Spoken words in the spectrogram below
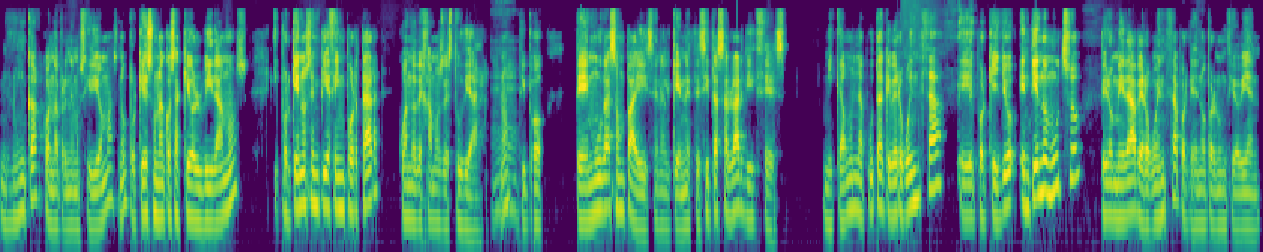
nunca cuando aprendemos idiomas, ¿no? Porque es una cosa que olvidamos y por qué nos empieza a importar cuando dejamos de estudiar, ¿no? Mm. Tipo, te mudas a un país en el que necesitas hablar, dices, me cago en la puta, qué vergüenza, eh, porque yo entiendo mucho, pero me da vergüenza porque no pronuncio bien.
